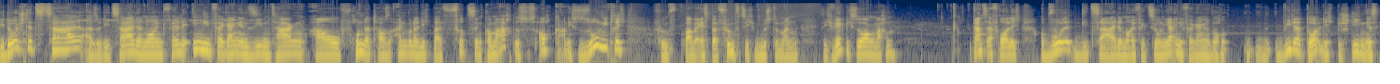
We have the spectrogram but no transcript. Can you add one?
Die Durchschnittszahl, also die Zahl der neuen Fälle in den vergangenen sieben Tagen auf 100.000 Einwohner liegt bei 14,8. Das ist auch gar nicht so niedrig. Fünf, aber erst bei 50 müsste man sich wirklich Sorgen machen. Ganz erfreulich, obwohl die Zahl der Neuinfektionen ja in den vergangenen Wochen wieder deutlich gestiegen ist,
